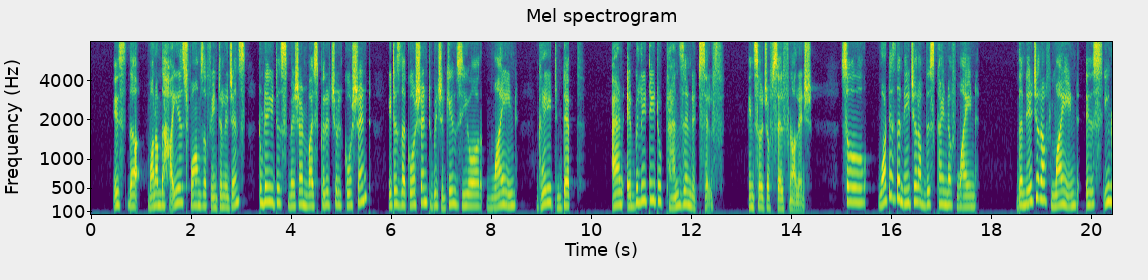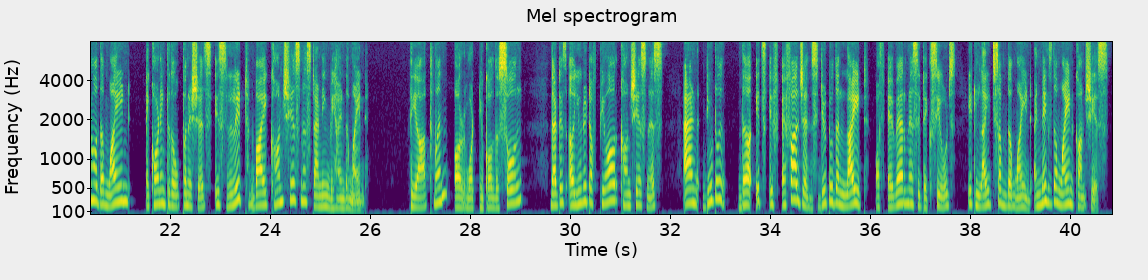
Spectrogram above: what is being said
is the one of the highest forms of intelligence. Today, it is measured by spiritual quotient. It is the quotient which gives your mind great depth and ability to transcend itself in search of self knowledge. So, what is the nature of this kind of mind? The nature of mind is, you know, the mind according to the Upanishads, is lit by consciousness standing behind the mind. The Atman, or what you call the soul, that is a unit of pure consciousness, and due to the its effulgence, due to the light of awareness it exudes, it lights up the mind and makes the mind conscious.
